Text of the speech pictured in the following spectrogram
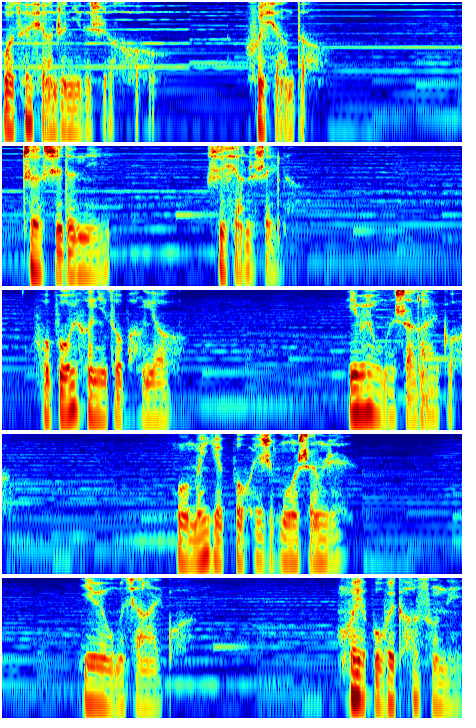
我在想着你的时候，会想到这时的你。是想着谁呢？我不会和你做朋友，因为我们相爱过。我们也不会是陌生人，因为我们相爱过。我也不会告诉你，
